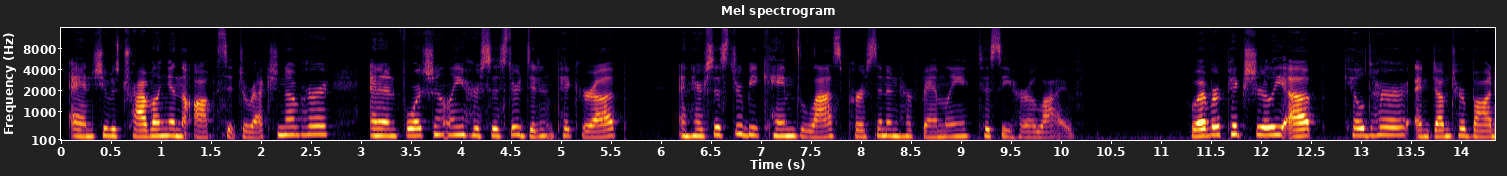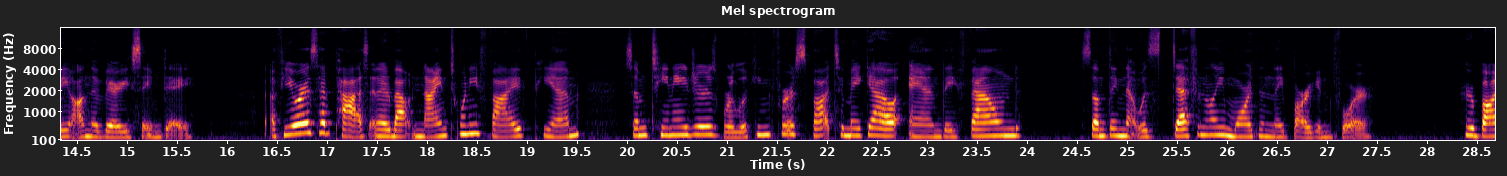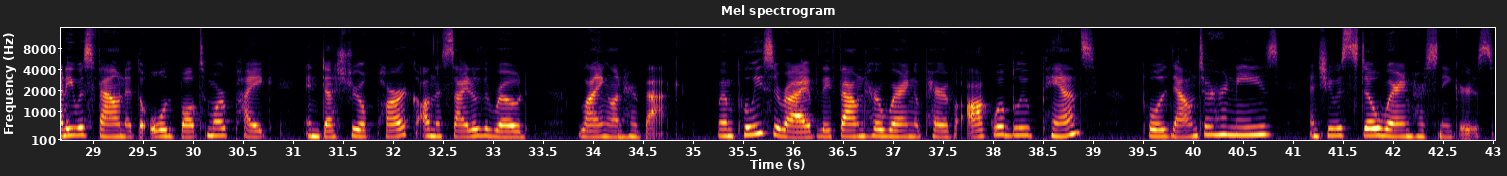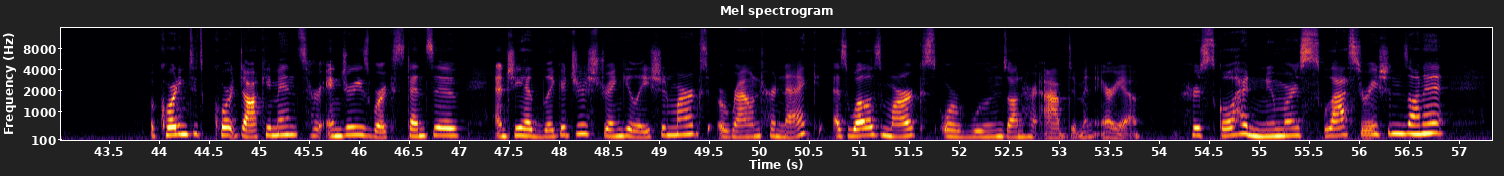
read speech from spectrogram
and she was traveling in the opposite direction of her and unfortunately her sister didn't pick her up and her sister became the last person in her family to see her alive. Whoever picked Shirley up killed her and dumped her body on the very same day. A few hours had passed and at about 9:25 p.m., some teenagers were looking for a spot to make out and they found something that was definitely more than they bargained for. Her body was found at the old Baltimore Pike Industrial Park on the side of the road, lying on her back. When police arrived, they found her wearing a pair of aqua blue pants pulled down to her knees, and she was still wearing her sneakers. According to court documents, her injuries were extensive and she had ligature strangulation marks around her neck, as well as marks or wounds on her abdomen area. Her skull had numerous lacerations on it,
